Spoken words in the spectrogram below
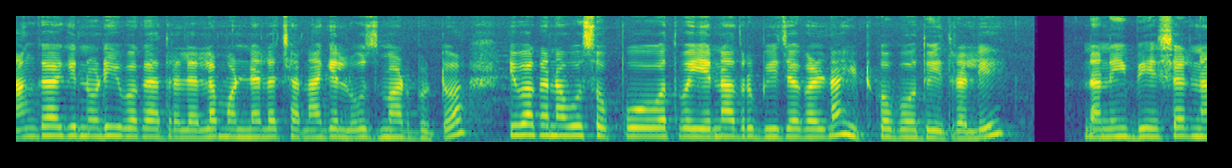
ಹಂಗಾಗಿ ನೋಡಿ ಇವಾಗ ಅದರಲ್ಲೆಲ್ಲ ಮಣ್ಣೆಲ್ಲ ಚೆನ್ನಾಗಿ ಲೂಸ್ ಮಾಡಿಬಿಟ್ಟು ಇವಾಗ ನಾವು ಸೊಪ್ಪು ಅಥವಾ ಏನಾದರೂ ಬೀಜಗಳನ್ನ ಇಟ್ಕೋಬೋದು ಇದರಲ್ಲಿ. ನಾನು ಈ ಬೇಸನ್ನ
